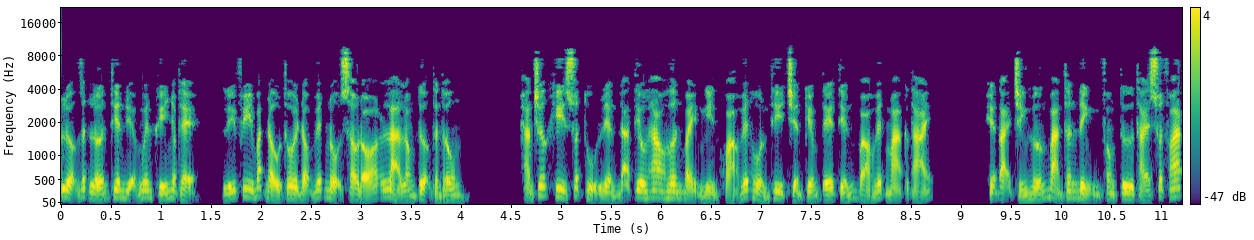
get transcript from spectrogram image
lượng rất lớn thiên địa nguyên khí nhập thể, lý phi bắt đầu thôi động huyết nộ sau đó là lòng tượng thần thông. Hắn trước khi xuất thủ liền đã tiêu hao hơn bảy nghìn khỏa huyết hồn thi triển kiếm tế tiến vào huyết ma cực thái. Hiện tại chính hướng bản thân đỉnh phong tư thái xuất phát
